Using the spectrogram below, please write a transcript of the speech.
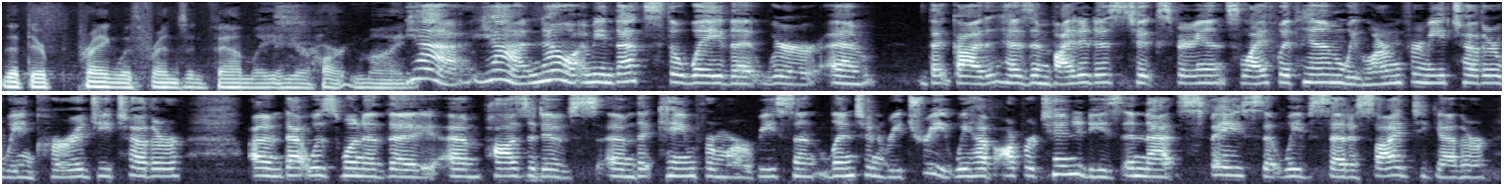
that they're praying with friends and family in your heart and mind. Yeah, yeah. No, I mean that's the way that we're um, that God has invited us to experience life with Him. We learn from each other. We encourage each other. Um, that was one of the um, positives um, that came from our recent Lenten retreat. We have opportunities in that space that we've set aside together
